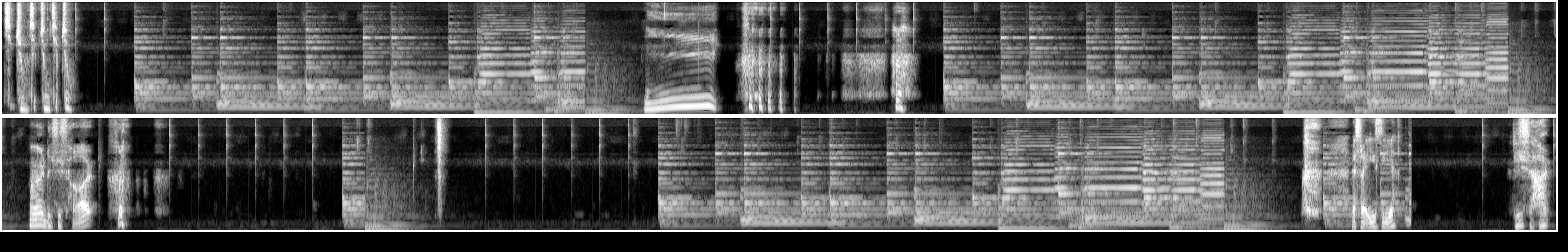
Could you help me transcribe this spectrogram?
집중, 집중, 집중. 이. Ah, this is hard. Let's try easy. This is hard.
